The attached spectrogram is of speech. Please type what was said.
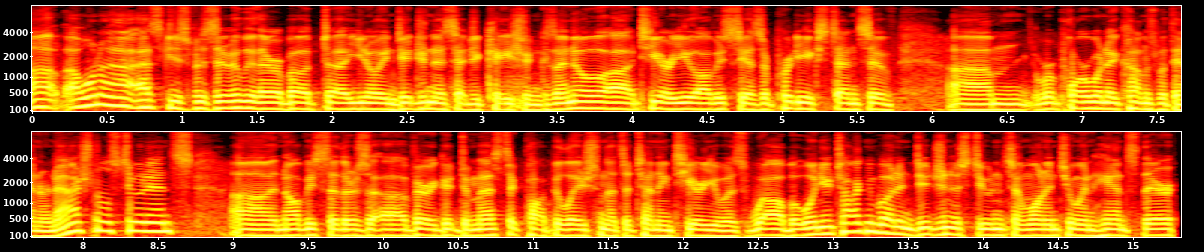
Uh, I want to ask you specifically there about uh, you know Indigenous education because I know uh, TRU obviously has a pretty extensive um, rapport when it comes with international students, uh, and obviously there's a very good domestic population that's attending TRU as well. But when you're talking about Indigenous students and wanting to enhance their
